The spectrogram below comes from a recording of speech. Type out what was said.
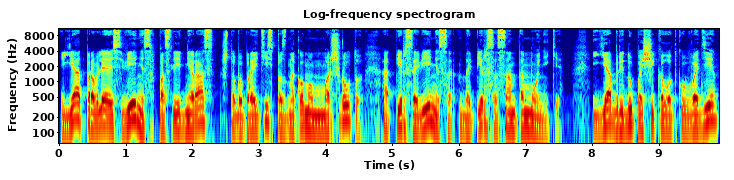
Я отправляюсь в Венес в последний раз, чтобы пройтись по знакомому маршруту от пирса Венеса до пирса Санта-Моники. Я бреду по щиколотку в воде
